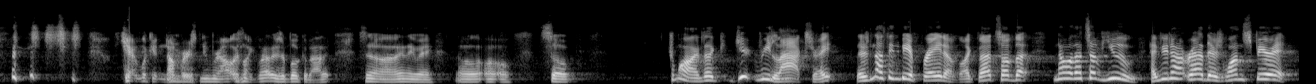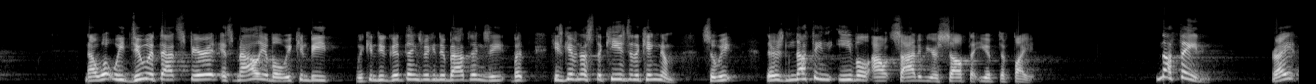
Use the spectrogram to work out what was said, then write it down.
you can't look at numbers, numerology. Like, well, there's a book about it. So uh, anyway, oh, oh, oh. so come on, like, get relax, right? There's nothing to be afraid of. Like that's of the no, that's of you. Have you not read? There's one spirit. Now, what we do with that spirit, it's malleable. We can be, we can do good things, we can do bad things, but He's given us the keys to the kingdom. So we, there's nothing evil outside of yourself that you have to fight. Nothing, right?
